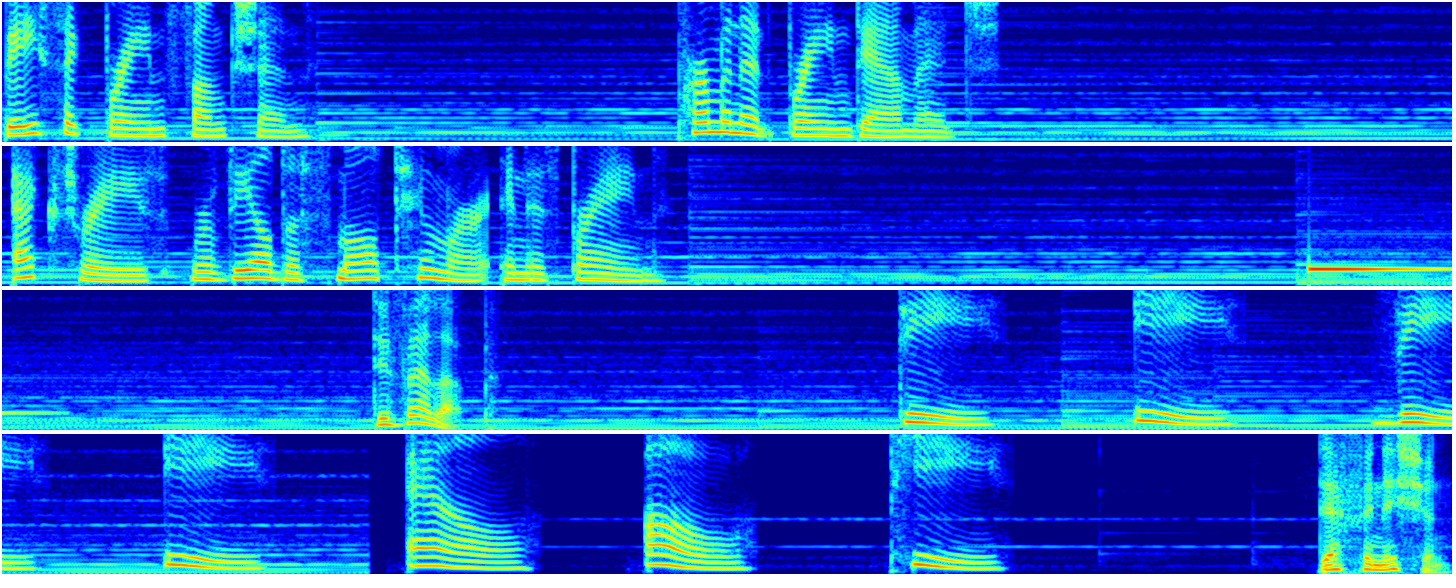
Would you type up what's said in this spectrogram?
Basic brain function, Permanent brain damage. X rays revealed a small tumor in his brain. Develop D E V E L O P Definition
